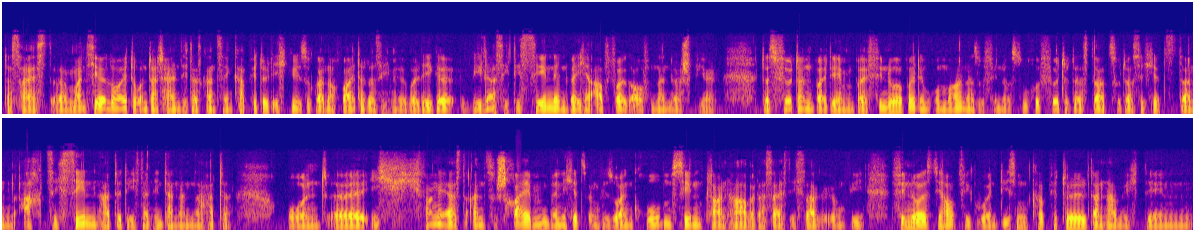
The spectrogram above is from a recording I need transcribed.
Das heißt, äh, manche Leute unterteilen sich das Ganze in Kapitel. Ich gehe sogar noch weiter, dass ich mir überlege, wie lasse ich die Szenen in welcher Abfolge aufeinander spielen. Das führt dann bei dem, bei Finur, bei dem Roman, also Finurs Suche, führte das dazu, dass ich jetzt dann 80 Szenen hatte, die ich dann hintereinander hatte. Und äh, ich fange erst an zu schreiben, wenn ich jetzt irgendwie so einen groben Szenenplan habe. Das heißt, ich sage irgendwie, Finno ist die Hauptfigur in diesem Kapitel, dann habe ich den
